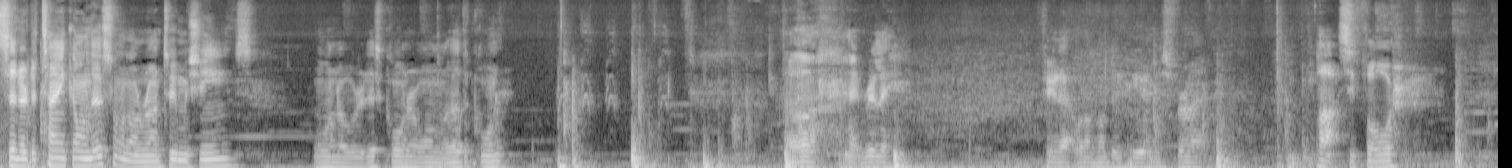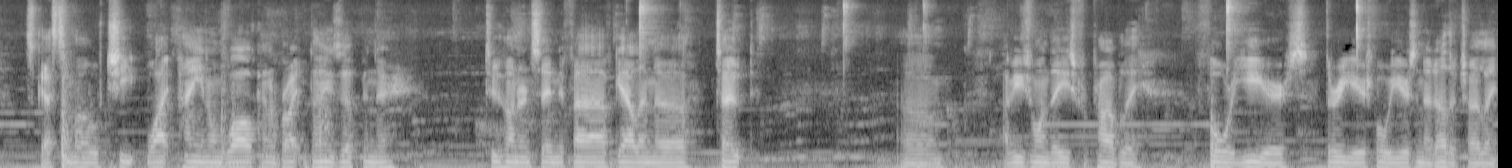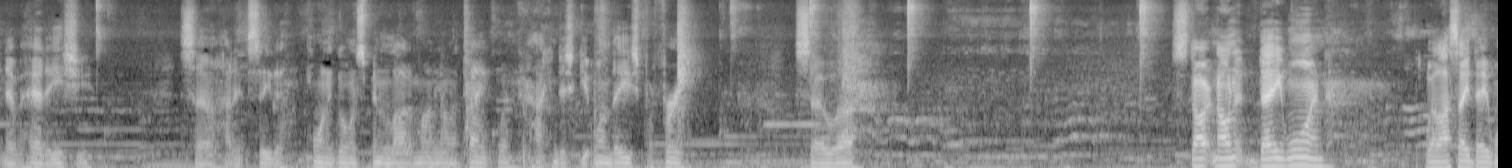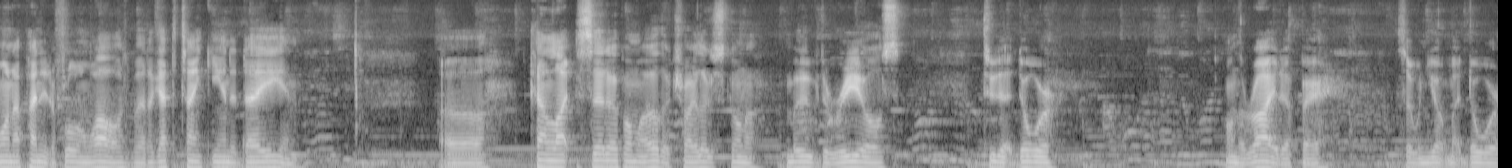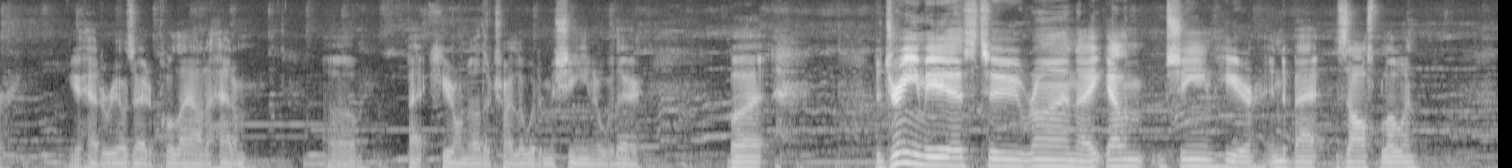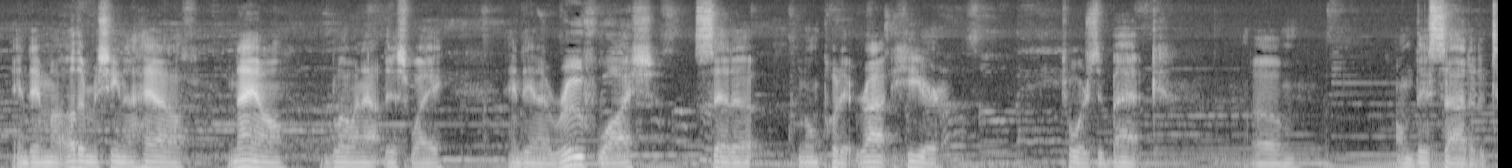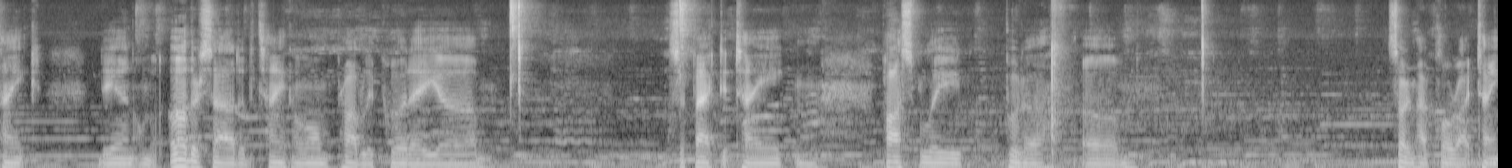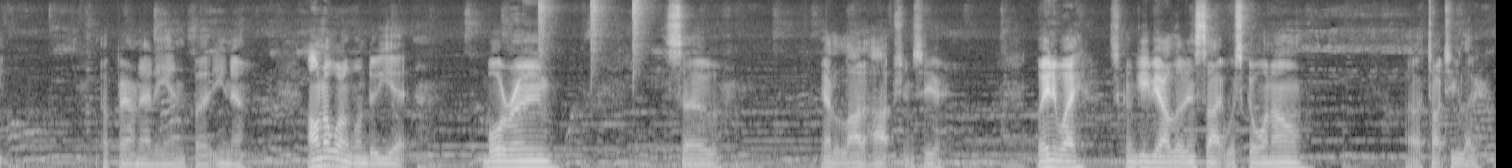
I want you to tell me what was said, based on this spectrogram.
Center the tank on this one. I'm gonna run two machines. One over this corner, one on the other corner. Uh, I really figured out what I'm gonna do here in this front. Epoxy floor. It's got some old cheap white paint on the wall, kind of brighten things up in there. 275 gallon uh, tote. Um, I've used one of these for probably four years, three years, four years, and that other trailer ain't never had an issue. So I didn't see the point of going and spending a lot of money on a tank when I can just get one of these for free. So uh, starting on it day one. Well, I say day one, I painted the floor and walls, but I got the tank in today and uh, kind of like the setup on my other trailer. Just gonna move the reels to that door on the right up there. So when you open that door, you had the reels there to pull out. I had them uh, back here on the other trailer with a machine over there. But the dream is to run an eight gallon machine here in the back, exhaust blowing. And then my other machine I have now blowing out this way. And then a roof wash set up. I'm gonna put it right here towards the back on this side of the tank. Then on the other side of the tank, I'm gonna probably put a um, surfactant tank and possibly put a um, sodium hypochlorite tank up on that end. But you know, I don't know what I'm gonna do yet. More room, so got a lot of options here. But anyway, just gonna give y'all a little insight what's going on. Uh, talk to you later.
